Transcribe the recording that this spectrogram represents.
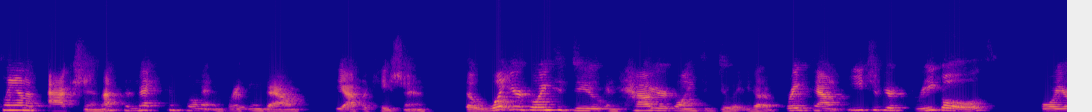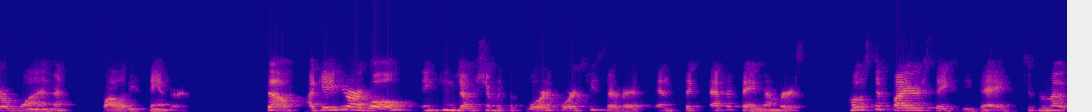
plan of action. That's the next component in breaking down the application. So what you're going to do and how you're going to do it. You got to break down each of your three goals for your one quality standard. So I gave you our goal in conjunction with the Florida Forestry Service and six FFA members, host a fire safety day to promote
